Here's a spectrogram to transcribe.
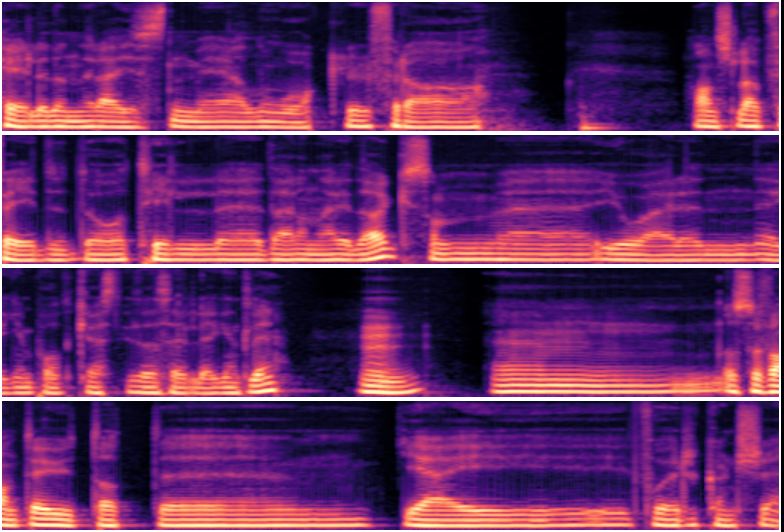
hele denne reisen med Alan Walker fra han slapp Faded og til eh, der han er i dag, som eh, jo er en egen podkast i seg selv, egentlig. Mm. Um, og så fant jeg ut at uh, jeg for kanskje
